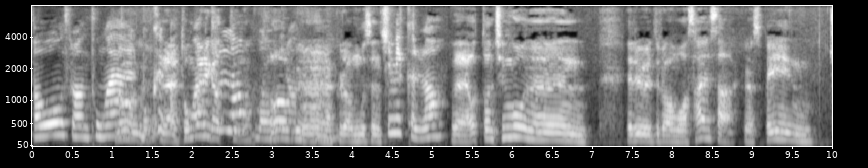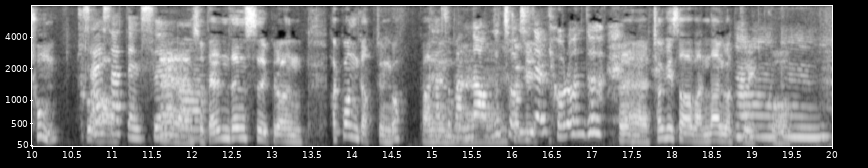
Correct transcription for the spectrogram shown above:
어, 어, 그런 동아, 뭐, 클, 네, 아, 동아리 동아 같은 클럽, 뭐 클럽, 이런 네, 음. 그런 무슨 취미 클럽. 네, 어떤 친구는 예를 들어 뭐 살사, 그 스페인 춤, 살사 댄스. 네, 어, 그래서 댄- 댄스 그런 학원 같은 거? 가서 갔는데 만나고 그쵸 저기, 실제로 결혼도 네, 저기서 만난 것도 있고. 음,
